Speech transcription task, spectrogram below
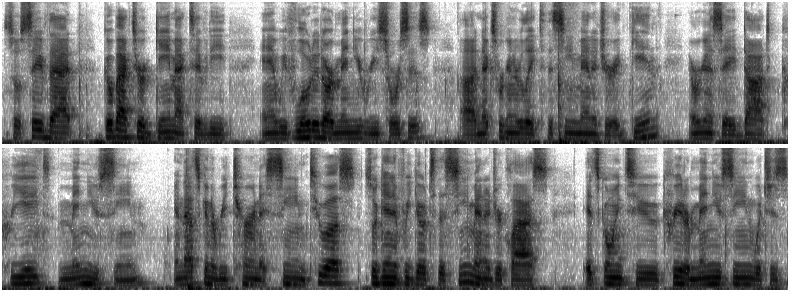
So save that, go back to our game activity, and we've loaded our menu resources. Uh, next, we're going to relate to the scene manager again, and we're going to say dot create menu scene, and that's going to return a scene to us. So again, if we go to the scene manager class, it's going to create our menu scene, which is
